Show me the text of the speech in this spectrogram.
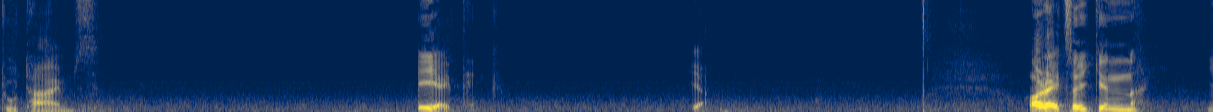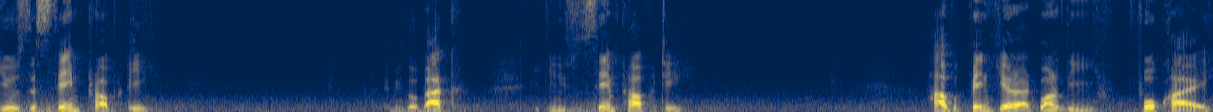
2 times a I think. Yeah. All right, so you can use the same property. Let me go back. You can use the same property. Have a pin here at one of the foci,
